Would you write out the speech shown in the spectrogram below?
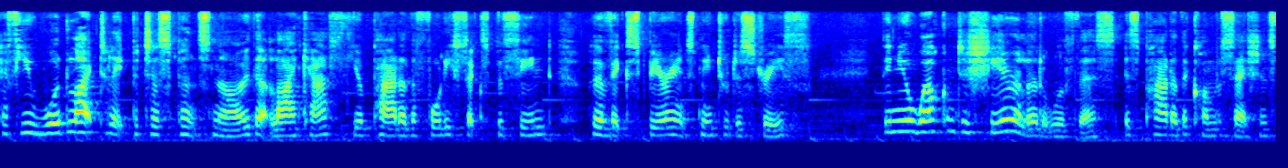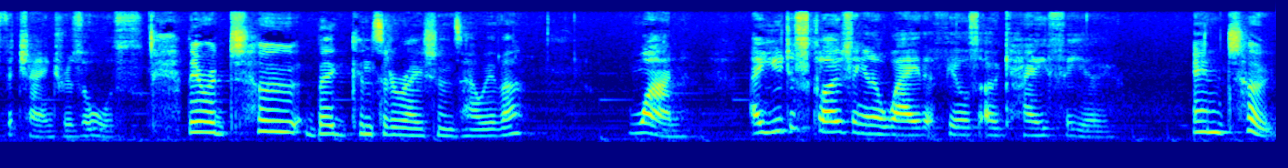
If you would like to let participants know that, like us, you're part of the 46% who have experienced mental distress, then you're welcome to share a little of this as part of the Conversations for Change resource. There are two big considerations, however. One, are you disclosing in a way that feels okay for you? And two,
